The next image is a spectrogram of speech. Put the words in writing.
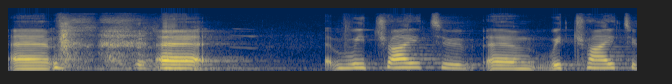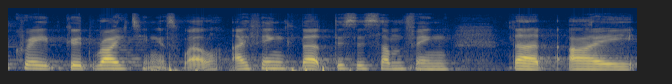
Um, uh, we try to um, we try to create good writing as well. I think that this is something that I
